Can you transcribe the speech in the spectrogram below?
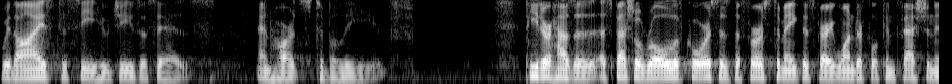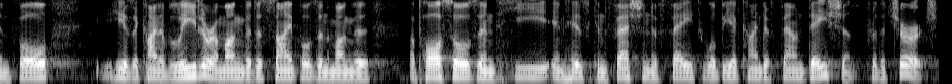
with eyes to see who Jesus is and hearts to believe. Peter has a, a, special role, of course, as the first to make this very wonderful confession in full. He is a kind of leader among the disciples and among the apostles, and he, in his confession of faith, will be a kind of foundation for the church.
